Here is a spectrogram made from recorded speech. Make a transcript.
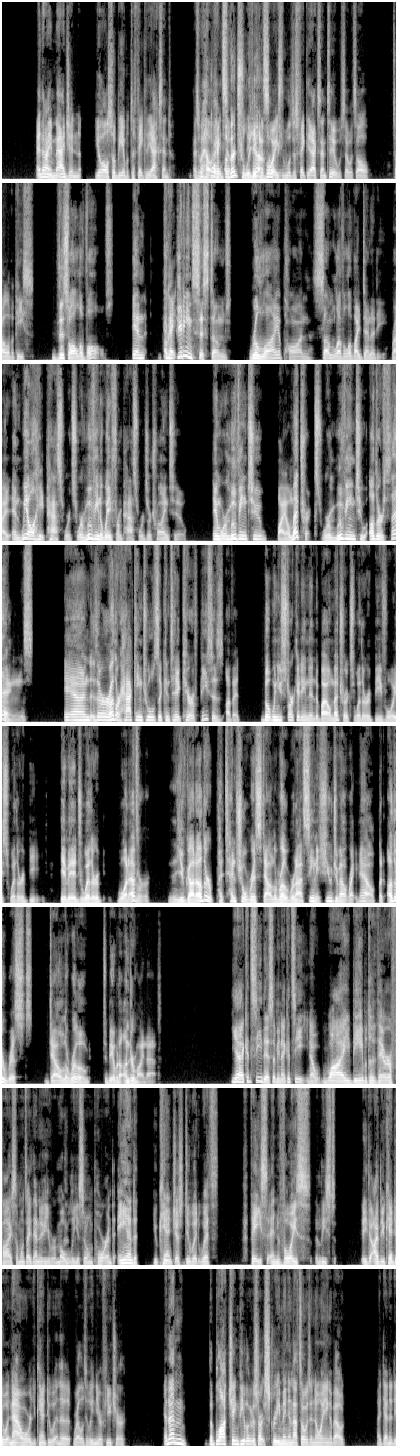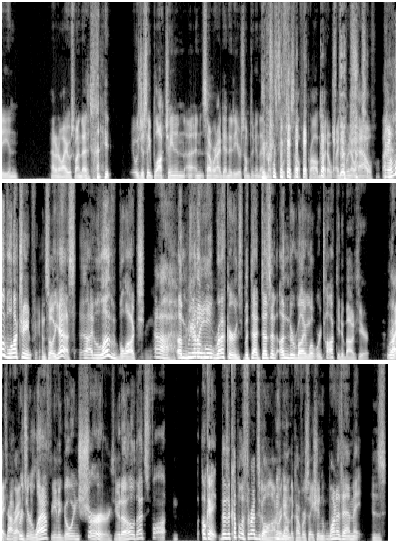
And then I imagine you'll also be able to fake the accent as well, Oh, right? So eventually, fake yes. the I voice, mean, and we'll just fake the accent too. So it's all it's all of a piece. this all evolves. And Okay. computing systems rely upon some level of identity, right? And we all hate passwords. We're moving away from passwords or trying to. And we're moving to biometrics. We're moving to other things. And there are other hacking tools that can take care of pieces of it. But when you start getting into biometrics, whether it be voice, whether it be image, whether it be whatever, you've got other potential risks down the road. We're not seeing a huge amount right now, but other risks down the road to be able to undermine that. Yeah, I can see this. I mean, I could see, you know, why being able to verify someone's identity mm. remotely is so important. And you can't just do it with face and voice, at least either, either you can't do it now or you can't do it in the relatively near future. And then the blockchain people are going to start screaming, and that's always annoying about identity. And I don't know, I always find that it would just say blockchain and, uh, and sovereign identity or something, and then like supposed to solve the problem. I don't, I never know how. I'm a blockchain fan, so yes, I love blockchain, uh, immutable really? records, but that doesn't undermine what we're talking about here. Right, right. are laughing and going, "Sure, you know, that's fun." Okay, there's a couple of threads going on mm-hmm. right now in the conversation. One of them is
